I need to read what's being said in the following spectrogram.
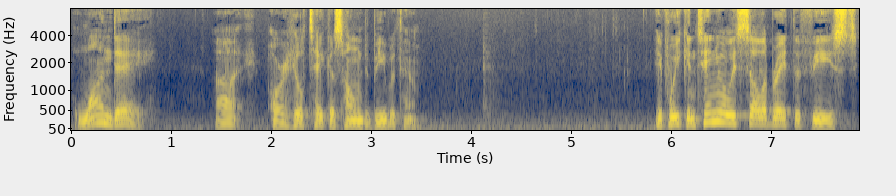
One day, uh, or He'll take us home to be with Him. If we continually celebrate the feast,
